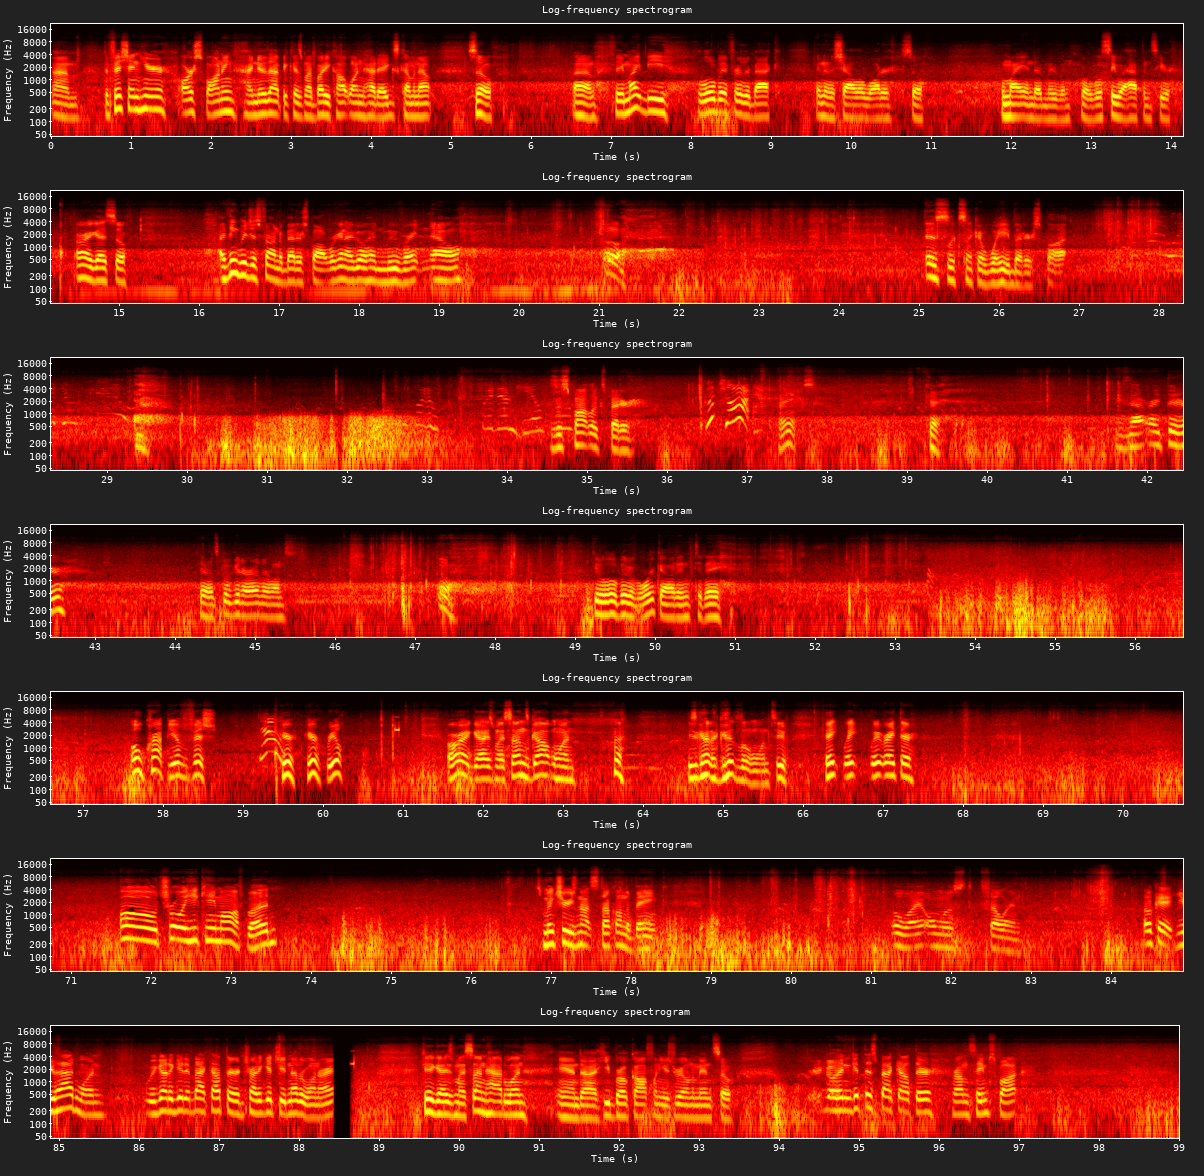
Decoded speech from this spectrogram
Um, the fish in here are spawning. I know that because my buddy caught one had eggs coming out. So um, they might be a little bit further back into the shallow water. So we might end up moving. Well we'll see what happens here. All right guys. So i think we just found a better spot. We're gonna go ahead and move right now. Ugh. This looks like a way better spot. This spot looks better. Good shot. Thanks. Okay. Leave that right there. Okay, let's go get our other ones. Ugh. Get a little bit of a workout in today. Oh crap, you have a fish. Yeah. Here, here, reel. All right, guys, my son's got one. He's got a good little one too. Hey, wait, wait right there. Oh, Troy, he came off, bud. Let's make sure he's not stuck on the bank. Oh, I almost fell in. Okay, you had one. We got to get it back out there and try to get you another one, all right? Okay, guys, my son had one and uh, he broke off when he was reeling them in, so we're gonna go ahead and get this back out there around the same spot.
